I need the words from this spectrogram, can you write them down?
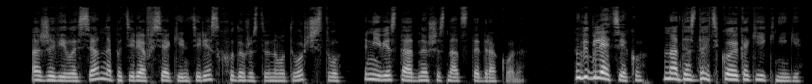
— оживилась Анна, потеряв всякий интерес к художественному творчеству невеста одной шестнадцатой дракона. «В библиотеку. Надо сдать кое-какие книги».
